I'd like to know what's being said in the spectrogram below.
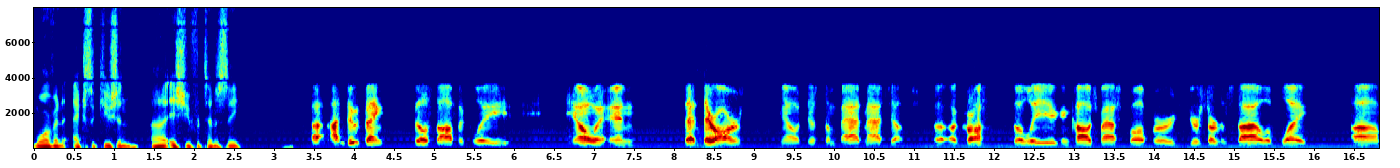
more of an execution uh, issue for Tennessee? I, I do think philosophically, you know, and that there are, you know, just some bad matchups uh, across the league and college basketball for your certain style of play. Um,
